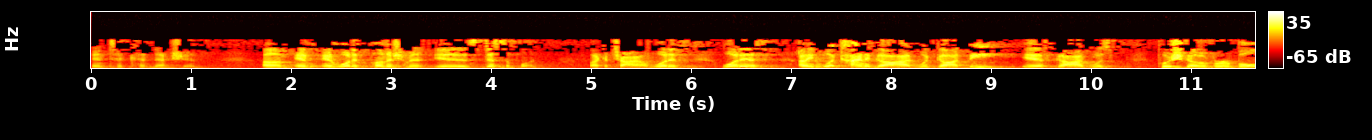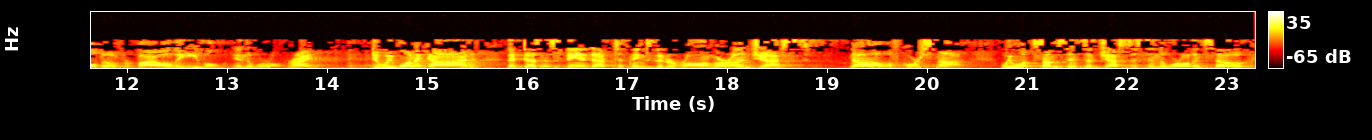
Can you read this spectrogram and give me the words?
and to connection? Um, and and what if punishment is discipline, like a child? What if what if I mean, what kind of God would God be if God was pushed over or bowled over by all the evil in the world, right? Do we want a God that doesn't stand up to things that are wrong or unjust? No, of course not. We want some sense of justice in the world, and so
